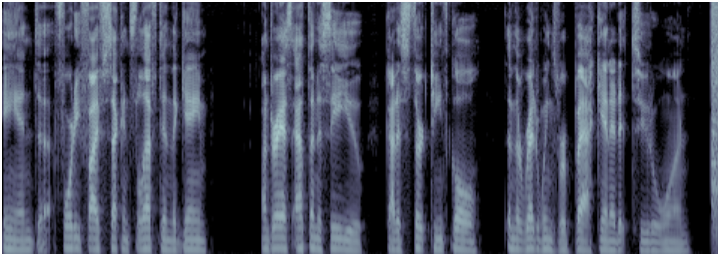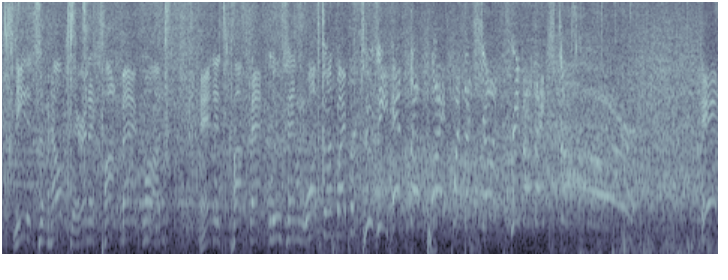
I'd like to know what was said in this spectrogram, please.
and uh, 45 seconds left in the game, Andreas Athanasiou got his 13th goal, and the Red Wings were back in it at 2 to 1. Needed some help there, and it popped back one. And it's popped back loose and walked on by Bertuzzi. Hit the pipe with the shot. Rebound, they score! It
